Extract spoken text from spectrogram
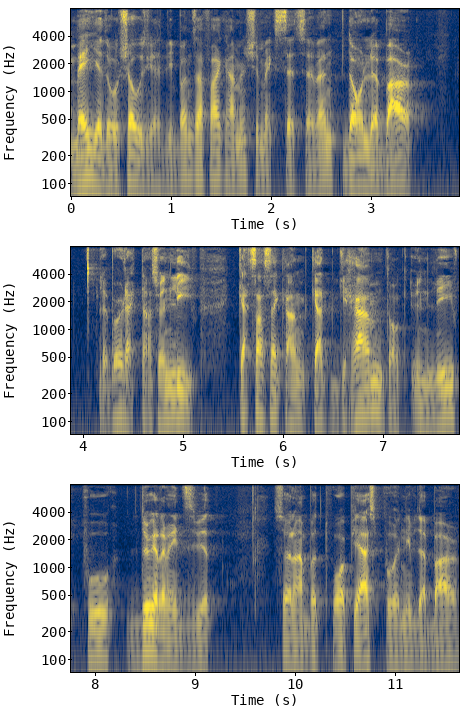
mais il y a d'autres choses. Il y a des bonnes affaires quand même chez Maxi cette semaine, dont le beurre. Le beurre lactation, une livre. 454 grammes, donc une livre pour 2,98. Ça, en bas de 3 piastres pour une livre de beurre.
